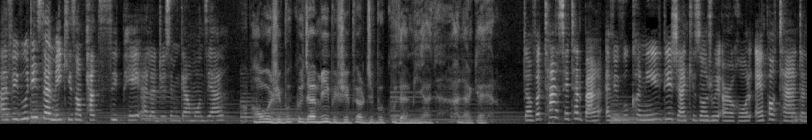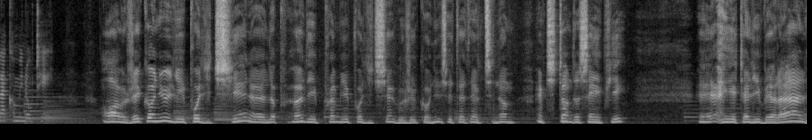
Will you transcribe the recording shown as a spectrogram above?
Avez-vous des amis qui ont participé à la Deuxième Guerre mondiale? Oh, j'ai beaucoup d'amis, mais j'ai perdu beaucoup d'amis à, la guerre. Dans votre temps à Saint-Albert, avez-vous connu des gens qui ont joué un rôle important dans la communauté? Ah, j'ai connu les politiciens. Le- le- un des premiers politiciens que j'ai connu, c'était un petit homme, un petit homme de Saint-Pied. Euh, il était libéral.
